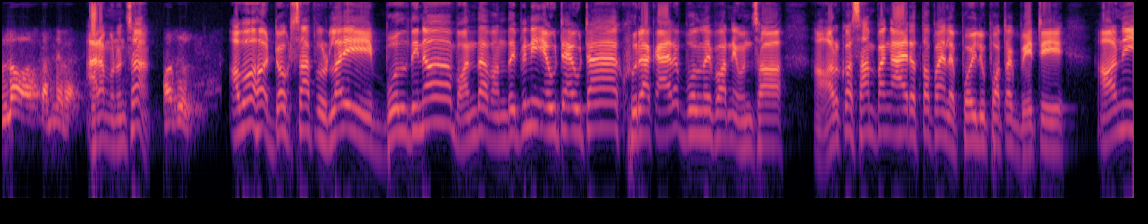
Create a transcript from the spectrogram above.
ल धन्यवाद। आराम हुनुहुन्छ? हजुर। अब डाक्टर साहबहरूलाई बोल्दिन भन्दा भन्दै पनि एउटा एउटा खुराक आएर बोल्नै पर्ने हुन्छ। हर्क साम्पाङ आएर तपाईँलाई पहिलो पटक भेटे अनि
